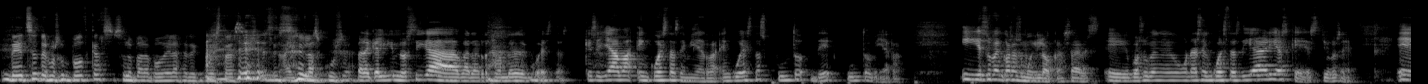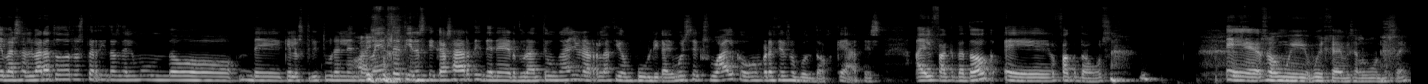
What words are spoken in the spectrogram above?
De hecho, tenemos un podcast solo para poder hacer encuestas. es la excusa. Para que alguien nos siga para responder encuestas. Que se llama Encuestas de Mierda. Encuestas.de.mierda. Y suben cosas muy locas, ¿sabes? Eh, pues suben unas encuestas diarias que es, yo qué sé, eh, para salvar a todos los perritos del mundo de que los trituren lentamente, tienes que casarte y tener durante un año una relación pública y muy sexual con un precioso bulldog. ¿Qué haces? I'll fuck the dog, eh, fuck dogs. Eh, son muy, muy heavy algunos, ¿eh?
